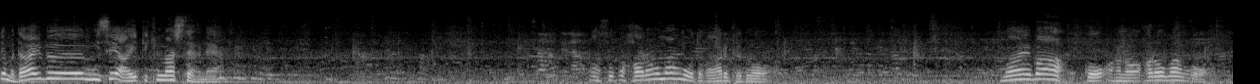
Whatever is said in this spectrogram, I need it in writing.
でもだいぶ店開いてきましたよね。あそこハローマンゴーとかあるけど。前はこうあのハローマンゴー。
